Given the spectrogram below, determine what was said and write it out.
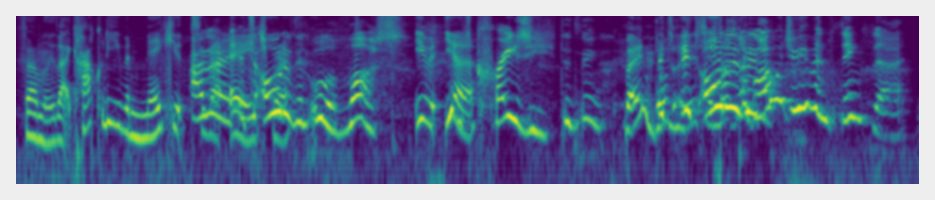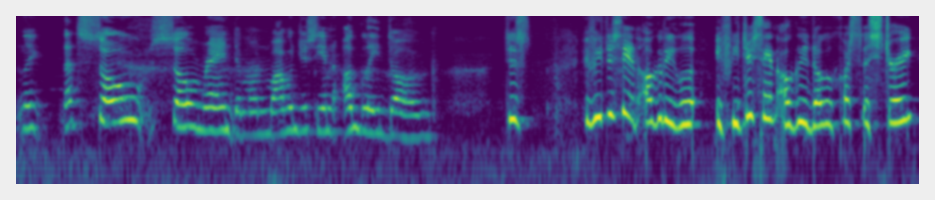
family. Like, how could he even make it to I know that age? it's older than all of us. even yeah, It's crazy to think. but in dog it's- years, it's older must- Like than- why would you even think that? Like that's so so random on why would you see an ugly dog? Just if you just see an ugly if you just see an ugly dog across the street,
